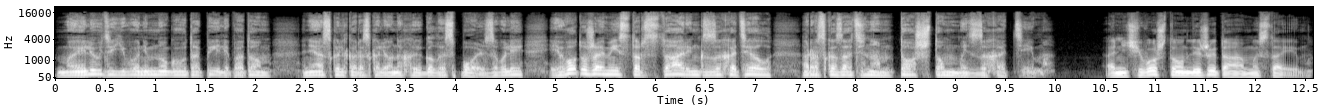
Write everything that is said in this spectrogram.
Мои люди его немного утопили, потом несколько раскаленных игл использовали, и вот уже мистер Старинг захотел рассказать нам то, что мы захотим. А ничего, что он лежит, а мы стоим.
